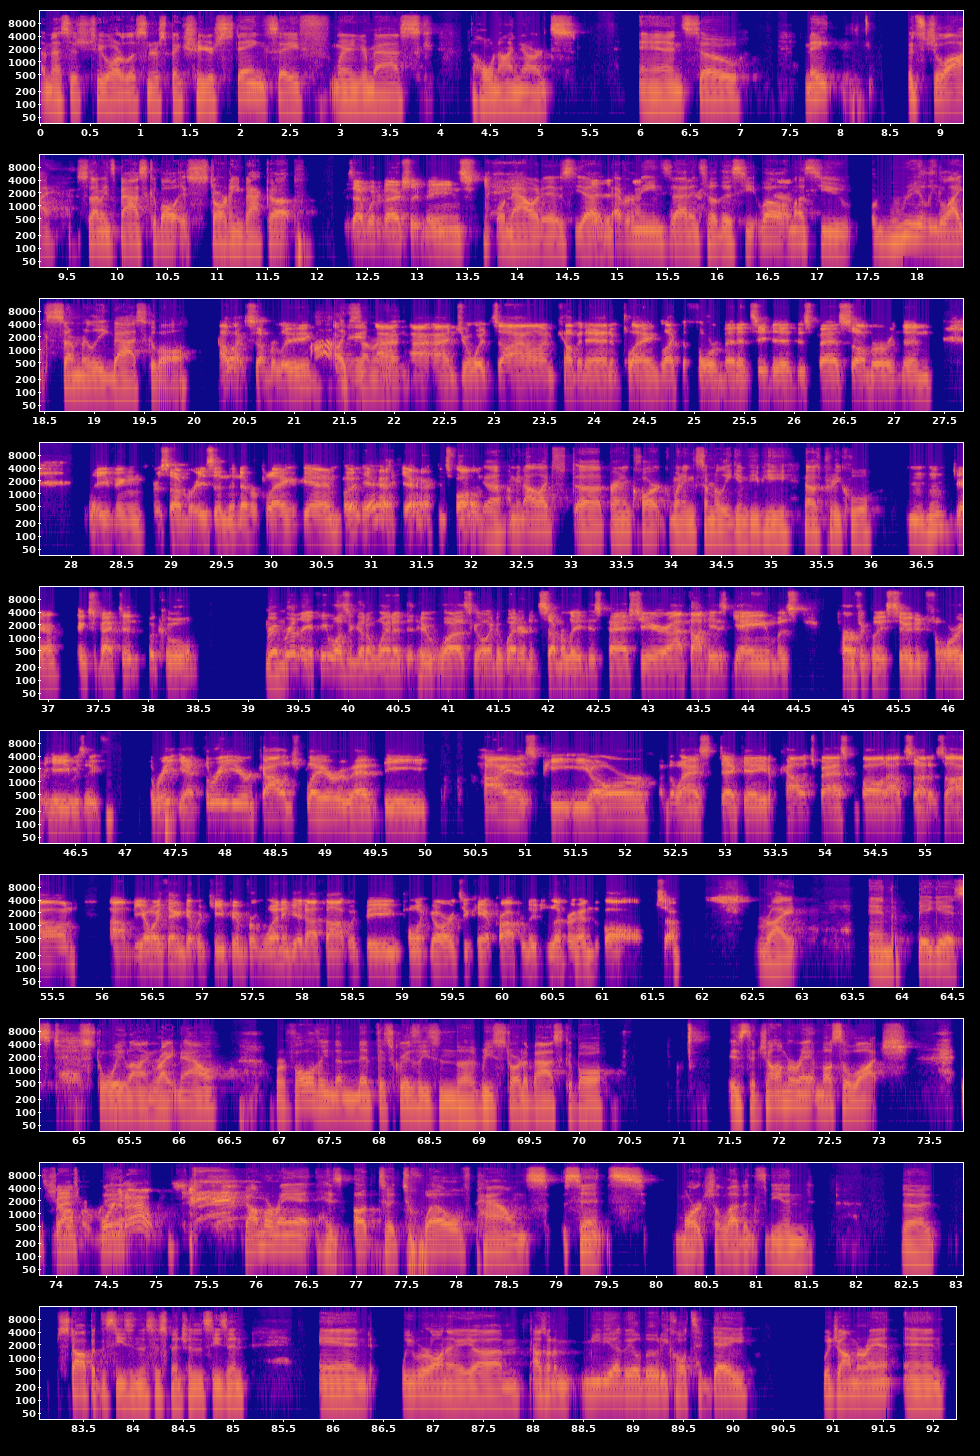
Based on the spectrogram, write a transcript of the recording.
a message to our listeners make sure you're staying safe, wearing your mask, the whole nine yards. And so, Nate, it's July. So that means basketball is starting back up. Is that what it actually means? Well, now it is. Yeah, it never means that until this year. Well, unless you really like summer league basketball. I like summer league. I like I mean, summer league. I, I, enjoyed Zion coming in and playing like the four minutes he did this past summer, and then leaving for some reason, then never playing again. But yeah, yeah, it's fun. Yeah, I mean, I liked uh, Brandon Clarke winning summer league MVP. That was pretty cool. Mm-hmm. Yeah, expected, but cool. Mm-hmm. Really, if he wasn't going to win it, then who was going to win it in summer league this past year? I thought his game was perfectly suited for it. He was a three, yeah, three-year college player who had the highest PER of the last decade of college basketball outside of Zion. Um, the only thing that would keep him from winning it, I thought, would be point guards who can't properly deliver him the ball. So, right. And the biggest storyline right now revolving the Memphis Grizzlies and the restart of basketball is the Ja Morant muscle watch. Ja Morant. Ja Morant has up to 12 pounds since March 11th, the end, the stop at the season, the suspension of the season. And we were on a, um, I was on a media availability call today with Ja Morant, and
